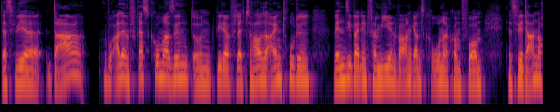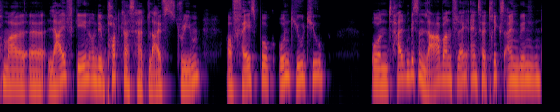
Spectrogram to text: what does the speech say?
dass wir da, wo alle im Fresskoma sind und wieder vielleicht zu Hause eintrudeln, wenn sie bei den Familien waren, ganz Corona-konform, dass wir da nochmal äh, live gehen und den Podcast halt live streamen auf Facebook und YouTube und halt ein bisschen labern, vielleicht ein, zwei Tricks einbinden.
